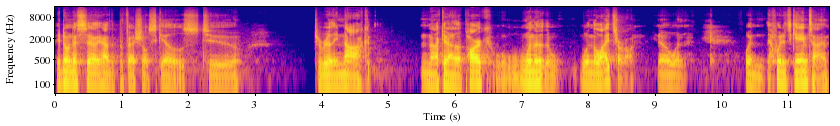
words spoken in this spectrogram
they don't necessarily have the professional skills to to really knock knock it out of the park when the when the lights are on. You know when when when it's game time.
